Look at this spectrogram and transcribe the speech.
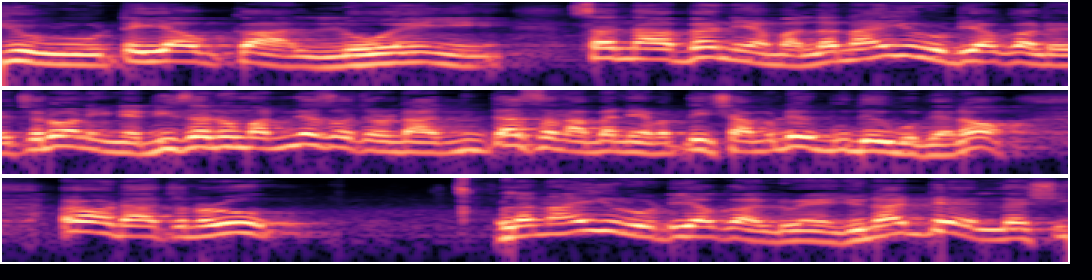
ယူရိုတယောက်ကလွှဲရင်စန္နာဘက်နေရာမှာလက်နိုင်ယူရိုတယောက်ကလည်းကျွန်တော်အနေနဲ့ဒီဇန်နိုမှာနှစ်ဆိုကျွန်တော်ဒါတက်စန္နာဘက်နေရာမှာတေချာမတွေ့ဘူးသေးဘူးဗျာနော်အဲ့တော့ဒါကျွန်တော်တို့ လနိုင်ယူရိုတယောက်ကလွှဲရင် United လက်ရှိ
